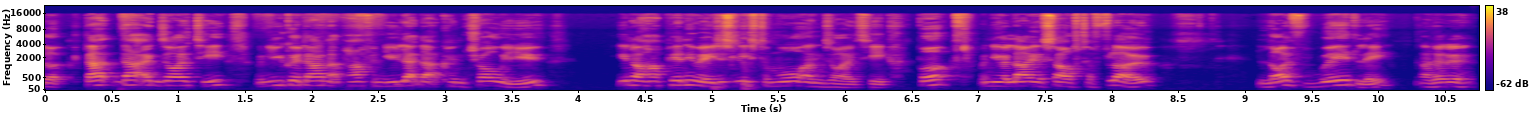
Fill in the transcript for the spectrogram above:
look, that that anxiety, when you go down that path and you let that control you, you're not happy anyway. It just leads to more anxiety. But when you allow yourself to flow, life weirdly, I don't know,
